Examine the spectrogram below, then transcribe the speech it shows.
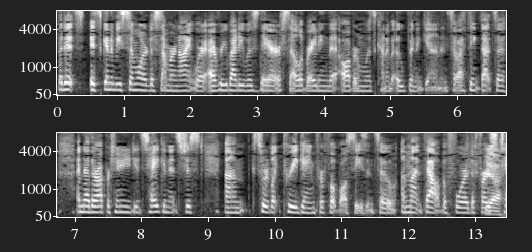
But it's it's going to be similar to summer night, where everybody was there celebrating that Auburn was kind of open again. And so I think that's a another opportunity to take, and it's just um, sort of like pregame for football season. So a month out before the first yeah. t-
